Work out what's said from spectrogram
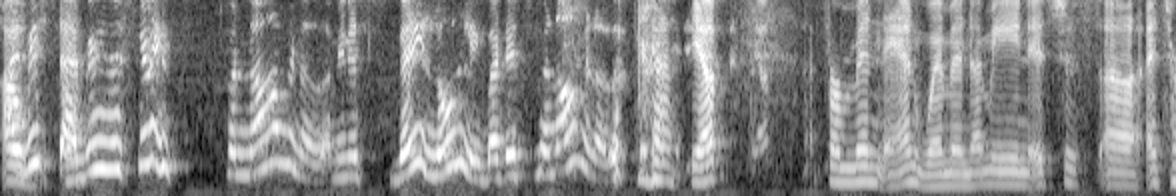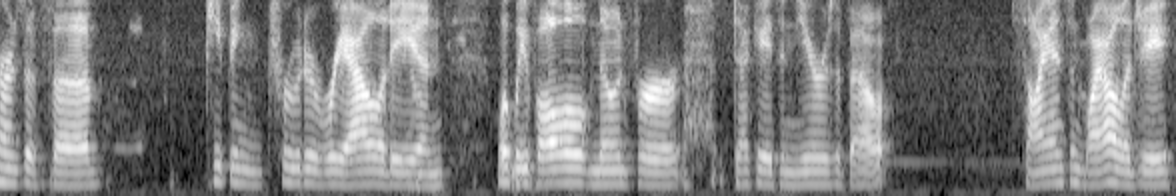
oh, I wish that because this feeling is phenomenal. I mean, it's very lonely, but it's phenomenal. yeah. Yep. yep. For men and women, I mean, it's just uh, in terms of uh, keeping true to reality and what we've all known for decades and years about science and biology.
